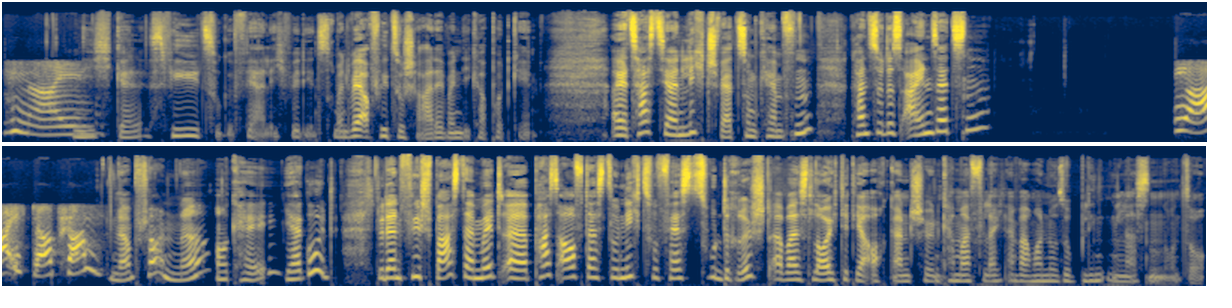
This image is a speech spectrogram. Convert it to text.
Nein. Nicht, gell? Ist viel zu gefährlich für die Instrumente. Wäre auch viel zu schade, wenn die kaputt gehen. Aber jetzt hast du ja ein Lichtschwert zum Kämpfen. Kannst du das einsetzen? Ja, ich glaube schon. Ich glaube schon, ne? Okay, ja gut. Du, dann viel Spaß damit. Äh, pass auf, dass du nicht zu fest zudrischt, aber es leuchtet ja auch ganz schön. Kann man vielleicht einfach mal nur so blinken lassen und so.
